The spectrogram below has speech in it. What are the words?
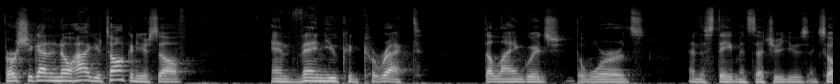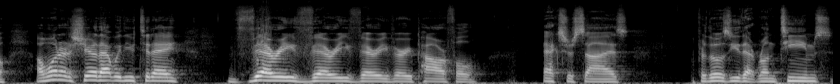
First, you got to know how you're talking to yourself, and then you could correct the language, the words, and the statements that you're using. So I wanted to share that with you today. Very, very, very, very powerful exercise. For those of you that run teams,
